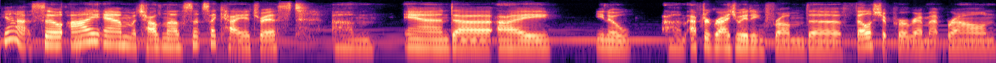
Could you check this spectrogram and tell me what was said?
Yeah, so I am a child and adolescent psychiatrist. Um, and uh, I, you know, um, after graduating from the fellowship program at Brown,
